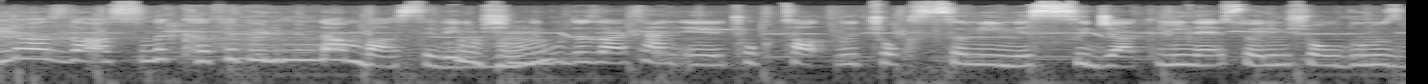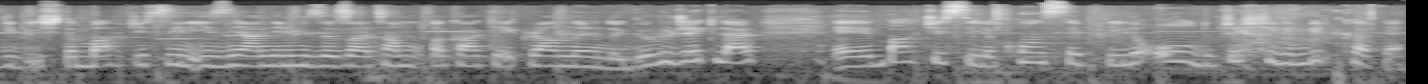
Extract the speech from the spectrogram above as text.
biraz da aslında kafe bölümünden bahsedelim. Şimdi burada zaten e, çok tatlı, çok samimi, sıcak. Yine söylemiş olduğunuz gibi işte bahçesiyle izleyenlerimiz de zaten mutlaka ki ekranlarında görecekler. E, bahçesiyle, konseptiyle oldukça şirin bir kafe.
